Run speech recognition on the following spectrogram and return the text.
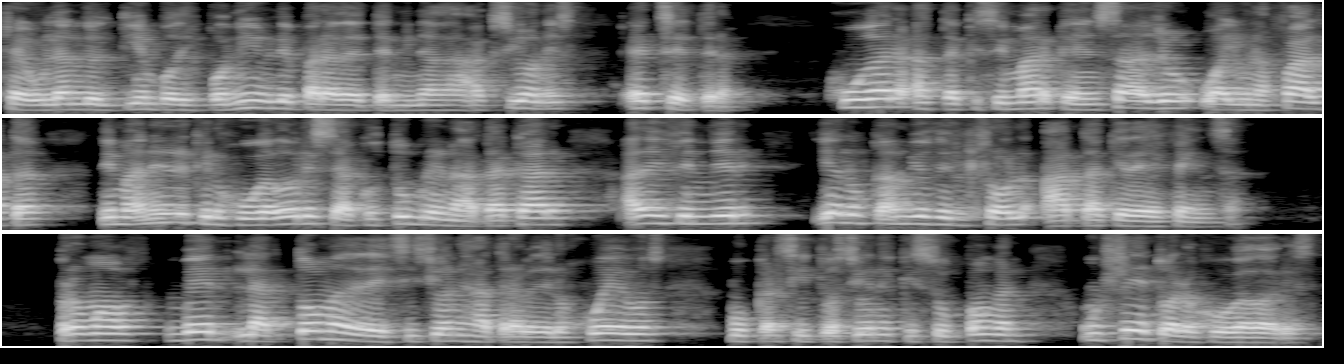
regulando el tiempo disponible para determinadas acciones, etc. Jugar hasta que se marque ensayo o hay una falta, de manera que los jugadores se acostumbren a atacar, a defender y a los cambios del rol ataque-defensa promover la toma de decisiones a través de los juegos, buscar situaciones que supongan un reto a los jugadores,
